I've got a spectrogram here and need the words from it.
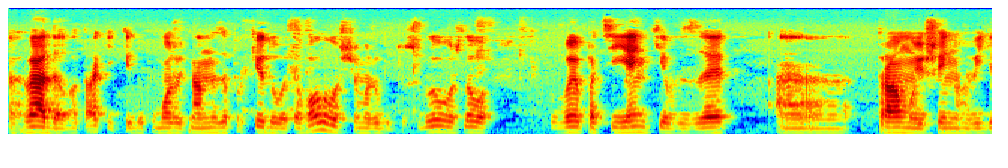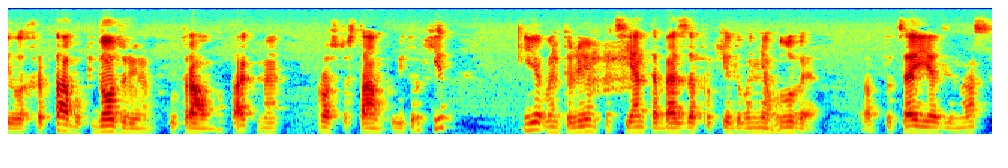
Гведела, так, які допоможуть нам не запрокидувати голову, що може бути особливо важливо в пацієнтів з е, травмою шийного відділу хребта або підозрюємо таку травму. Так? Ми просто ставимо повітрохід і вентилюємо пацієнта без запрокидування голови. Тобто це є для нас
